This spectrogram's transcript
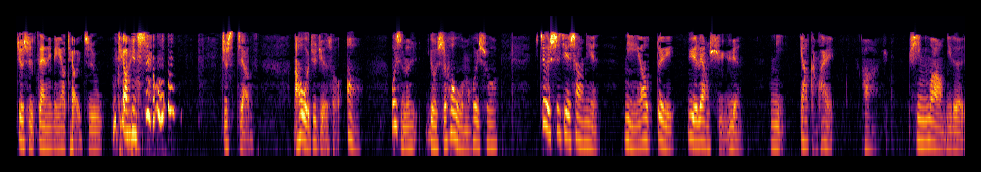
就是在那边要跳一支舞，跳一支舞。就是这样子，然后我就觉得说，哦，为什么有时候我们会说，这个世界上面你要对月亮许愿，你要赶快啊，希望你的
